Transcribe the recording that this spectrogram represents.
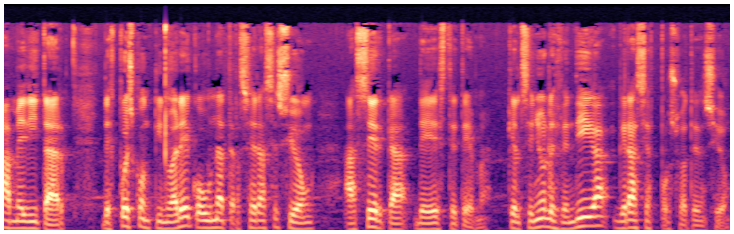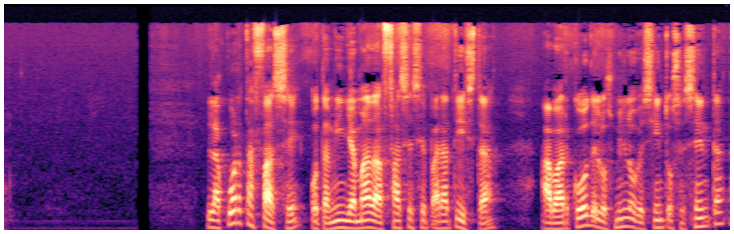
a meditar. Después continuaré con una tercera sesión acerca de este tema. Que el Señor les bendiga. Gracias por su atención. La cuarta fase, o también llamada fase separatista, abarcó de los 1960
